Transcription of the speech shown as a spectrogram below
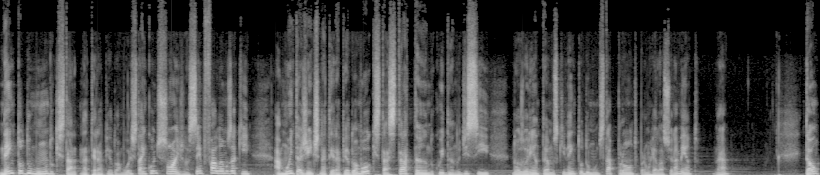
Nem todo mundo que está na terapia do amor está em condições. Nós sempre falamos aqui. Há muita gente na terapia do amor que está se tratando, cuidando de si. Nós orientamos que nem todo mundo está pronto para um relacionamento, né? Então,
